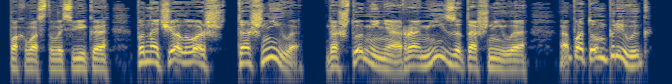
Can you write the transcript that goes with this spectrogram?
— похвасталась Вика. «Поначалу аж тошнило. Да что меня, Рами затошнило, а потом привык».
